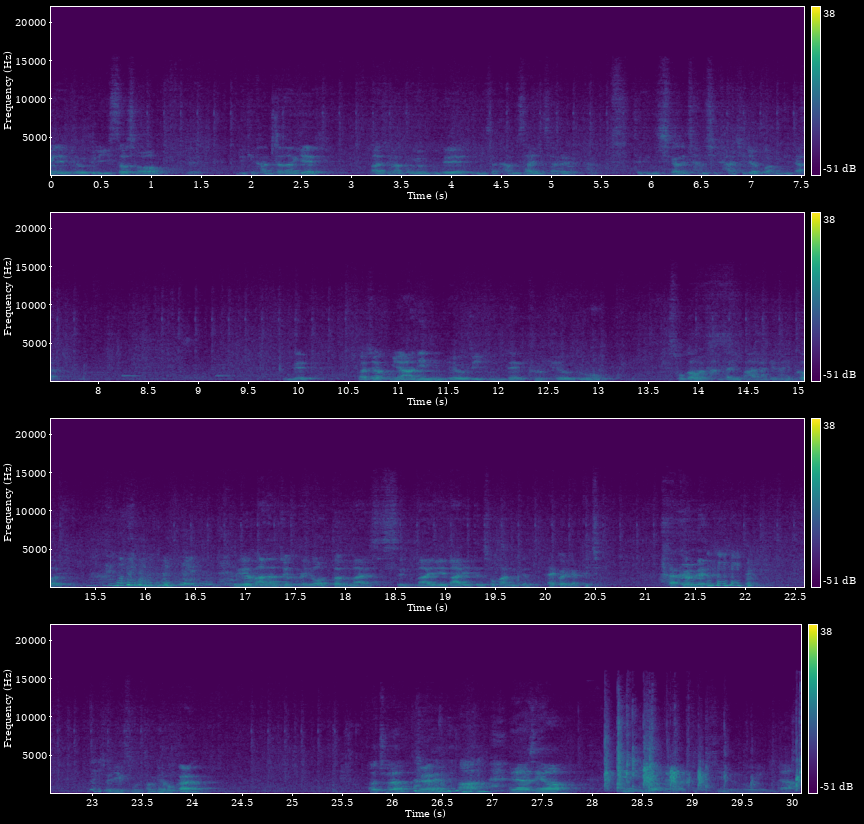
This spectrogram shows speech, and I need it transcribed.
공연인 배우들이 있어서 네, 이렇게 간단하게 마지막 공연 무대 인사 감사 인사를 드리는 시간을 잠시 가지려고 합니다. 근데 마지막 공연이 아닌 배우도 있는데 그 배우도 소감을 간단히 말하긴 할 거예요. 그게 안 하죠? 그러니까 어떤 말씀, 말이, 말이든 소감이든 할 거니까, 그쵸? 자, 그런데 저 얘기부터 한번 해볼까요? 아 저요? 네. 아 안녕하세요. 케이 역을 맡은 신은호입니다.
